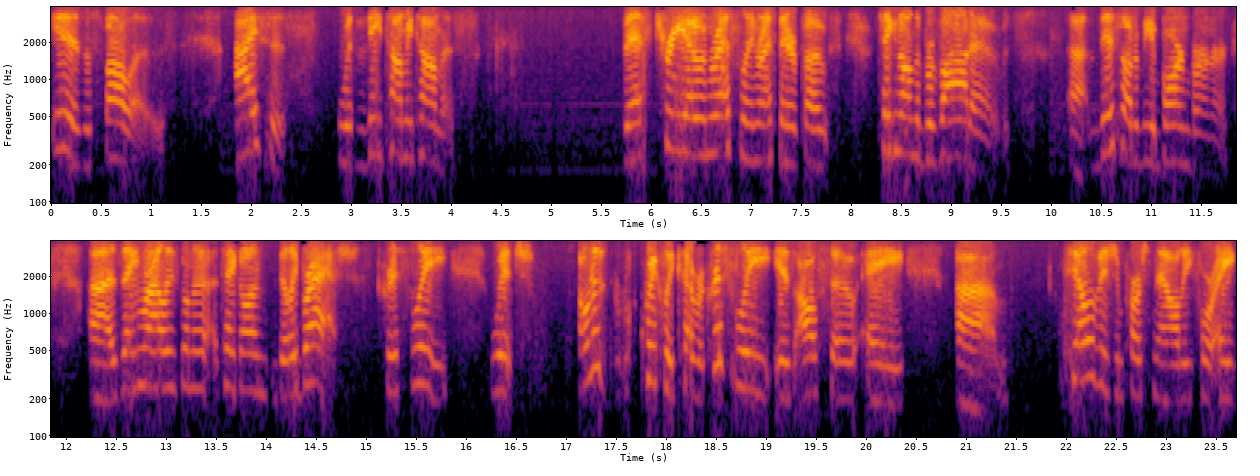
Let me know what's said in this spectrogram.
is as follows: ISIS with the Tommy Thomas. Best trio in wrestling right there, folks. Taking on the Bravados. Uh, this ought to be a barn burner. Uh, Zane Riley's going to take on Billy Brash, Chris Lee, which I want to quickly cover. Chris Lee is also a um, television personality for a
